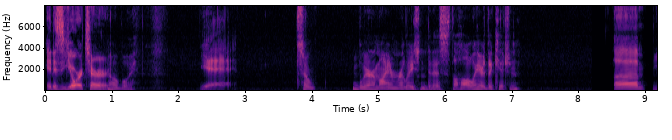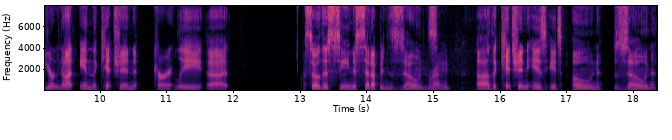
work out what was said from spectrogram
it is your turn. Oh boy. Yeah. So, where am I in relation to this? The hallway or the kitchen? Um, you're not in the kitchen currently. Uh, so this scene is set up in zones. Right. Uh, the kitchen is its own zone.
